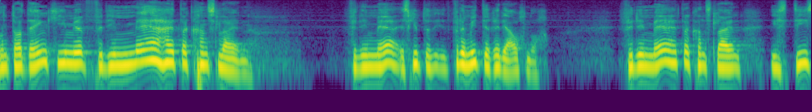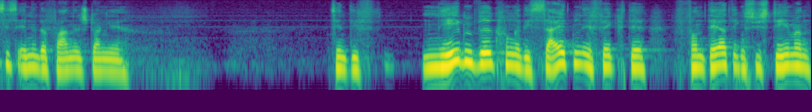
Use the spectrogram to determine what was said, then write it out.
Und da denke ich mir, für die Mehrheit der Kanzleien, für die Mehrheit, es gibt für die Mitte rede ich auch noch, Für die Mehrheit der Kanzleien ist dieses Ende der Fahnenstange, sind die Nebenwirkungen, die Seiteneffekte von derartigen Systemen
